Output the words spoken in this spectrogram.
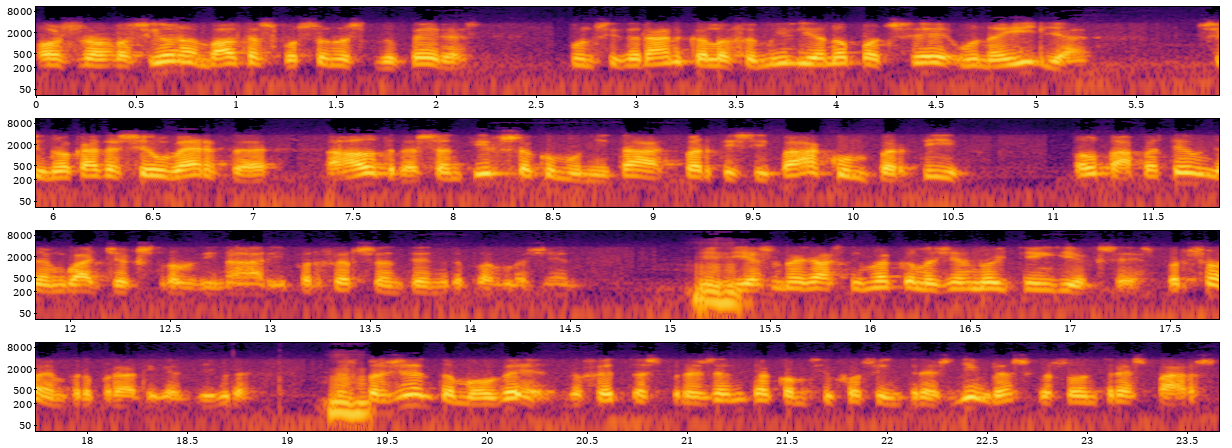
o es relaciona amb altres persones properes, considerant que la família no pot ser una illa, sinó que ha de ser oberta a altres, sentir-se comunitat, participar, compartir. El papa té un llenguatge extraordinari per fer-se entendre per la gent. I, Mhm. I és una llàstima que la gent no hi tingui accés. Per això hem preparat aquest llibre. Es Mhm. presenta molt bé. De fet, es presenta com si fossin tres llibres, que són tres parts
